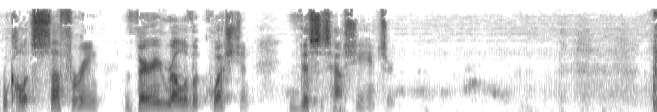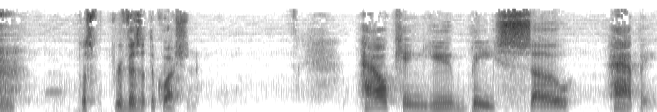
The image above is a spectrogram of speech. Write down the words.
We'll call it suffering. Very relevant question. This is how she answered. Let's revisit the question. How can you be so happy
